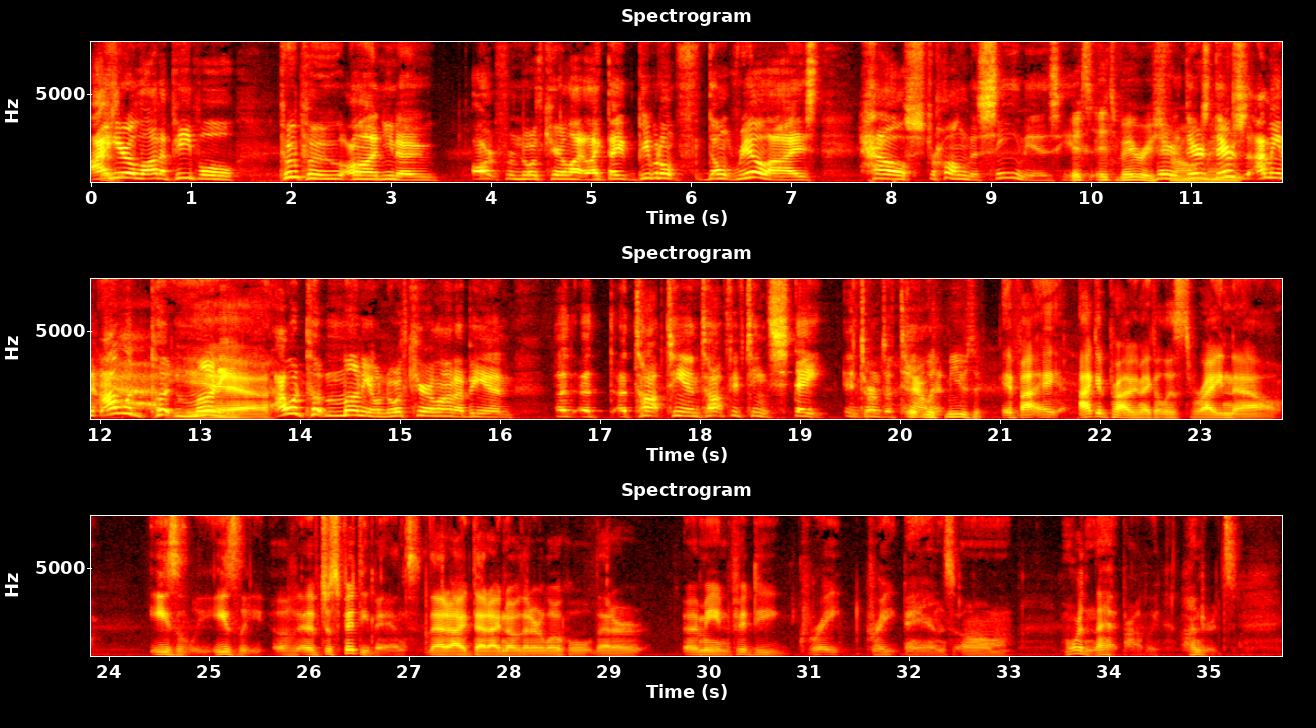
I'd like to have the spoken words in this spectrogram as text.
I hear a lot of people poo poo on you know art from North Carolina. Like they people don't don't realize how strong the scene is here. it's it's very There, strong. there's, man. there's. I mean, I would put money. Yeah. I would put money on North Carolina being a, a, a top ten, top fifteen state in terms of talent. with music. if I I could probably make a list right now, easily, easily of, of just fifty bands that I that I know that are local that are, I mean, fifty great great bands. Um, more than that probably hundreds.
